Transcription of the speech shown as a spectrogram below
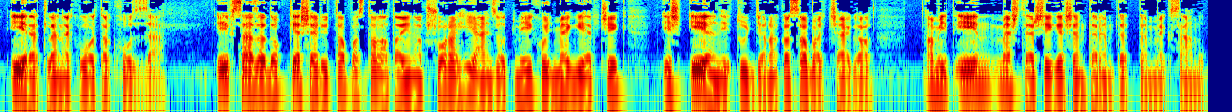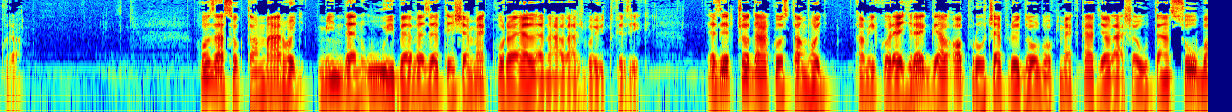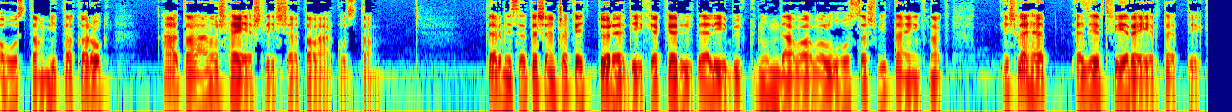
Éretlenek voltak hozzá. Évszázadok keserű tapasztalatainak sora hiányzott még, hogy megértsék és élni tudjanak a szabadsággal, amit én mesterségesen teremtettem meg számukra. Hozzászoktam már, hogy minden új bevezetése mekkora ellenállásba ütközik. Ezért csodálkoztam, hogy amikor egy reggel apró cseprő dolgok megtárgyalása után szóba hoztam, mit akarok, általános helyesléssel találkoztam. Természetesen csak egy töredéke került elébük Numdával való hosszas vitáinknak, és lehet, ezért félreértették.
